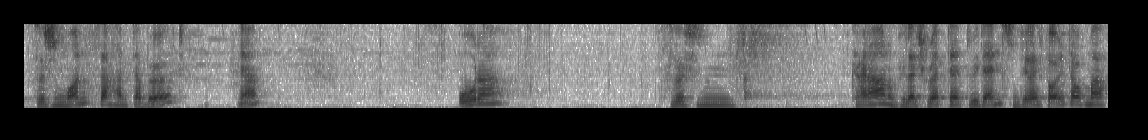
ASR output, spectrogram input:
zwischen Monster Hunter World, ja, oder zwischen, keine Ahnung, vielleicht Red Dead Redemption. Vielleicht wollt ihr auch mal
